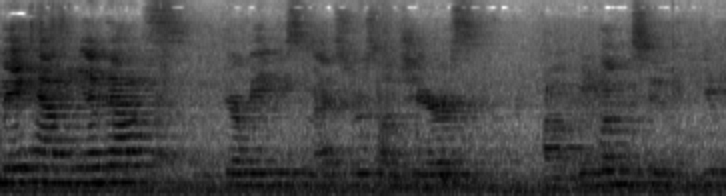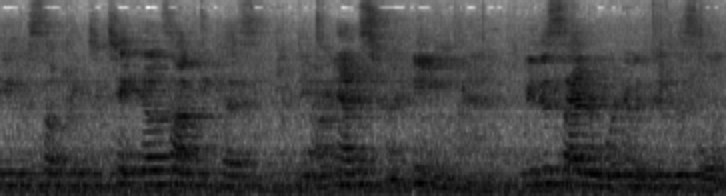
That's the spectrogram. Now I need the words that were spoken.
may have handouts. There may be some extras on chairs. Um, we want to give you something to take notes on because they don't have a screen. We decided we're going to do this a little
